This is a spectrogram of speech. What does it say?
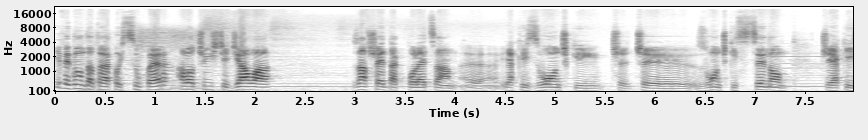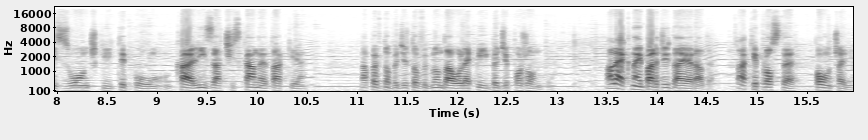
Nie wygląda to jakoś super, ale oczywiście działa. Zawsze jednak polecam e, jakieś złączki, czy, czy złączki z cyną, czy jakieś złączki typu KLI zaciskane takie. Na pewno będzie to wyglądało lepiej i będzie porządnie. Ale jak najbardziej daje radę. Takie proste połączenie.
